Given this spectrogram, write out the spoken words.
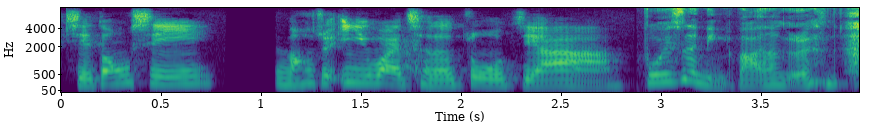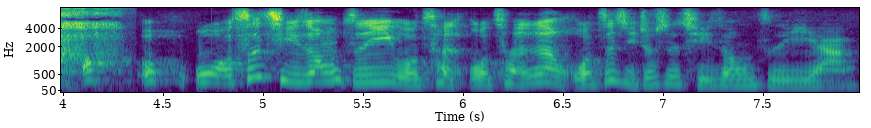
写东西。然后就意外成了作家啊！不会是你吧？那个人哦，我我是其中之一，我承我承认我自己就是其中之一啊！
